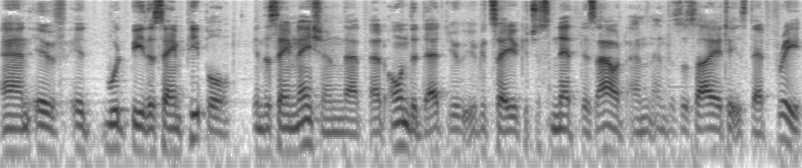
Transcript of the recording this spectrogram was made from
and if it would be the same people in the same nation that, that own the debt, you, you could say you could just net this out and, and the society is debt free.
